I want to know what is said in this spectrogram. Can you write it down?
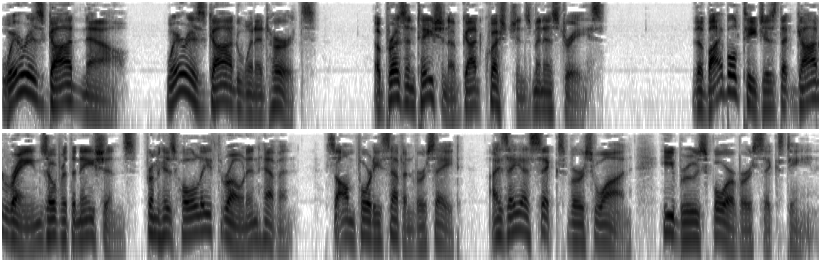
Where is God now? Where is God when it hurts? A presentation of Got Questions Ministries. The Bible teaches that God reigns over the nations from his holy throne in heaven. Psalm 47 verse 8, Isaiah 6 verse 1, Hebrews 4 verse 16.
